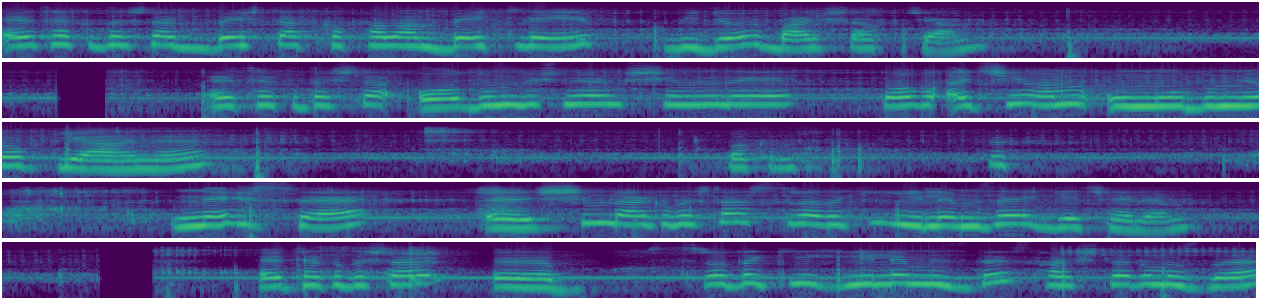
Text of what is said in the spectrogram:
Evet arkadaşlar 5 dakika falan bekleyip videoyu başlatacağım. Evet arkadaşlar olduğunu düşünüyorum. Şimdi dolabı açayım ama umudum yok yani. Bakın. Neyse. e, şimdi arkadaşlar sıradaki hilemize geçelim. Evet arkadaşlar e, sıradaki hilemizde saçlarımızı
